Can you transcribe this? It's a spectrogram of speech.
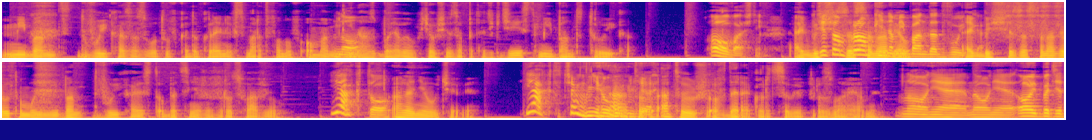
Mi Band dwójka za złotówkę do kolejnych smartfonów. O, mam no. bo ja bym chciał się zapytać, gdzie jest Mi Band trójka? O, właśnie. Gdzie są promki na Mi Banda dwójka? Jakbyś się zastanawiał, to mój Mi Band dwójka jest obecnie we Wrocławiu. Jak to? Ale nie u ciebie. Jak to? Czemu nie u a, mnie? To, a to już off the record sobie porozmawiamy. No nie, no nie. Oj, będzie,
